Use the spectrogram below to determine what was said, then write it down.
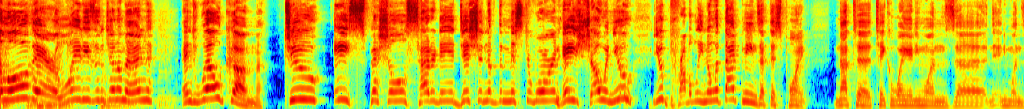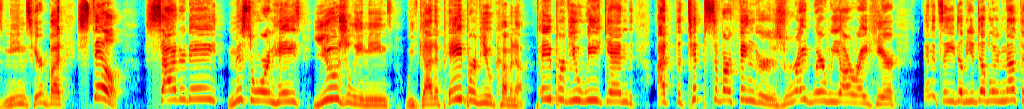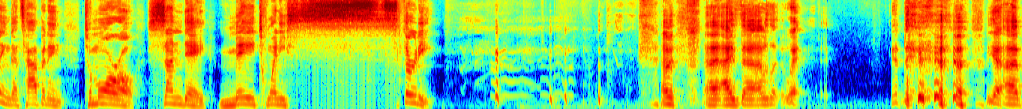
hello there, ladies and gentlemen, and welcome to a special Saturday edition of the Mr. Warren Hayes Show. And you, you probably know what that means at this point. Not to take away anyone's uh, anyone's memes here, but still, Saturday, Mr. Warren Hayes usually means we've got a pay per view coming up. Pay per view weekend at the tips of our fingers, right where we are right here. And it's AEW Double or Nothing that's happening tomorrow, Sunday, May 20, 30. I, I, I, was like, wait. yeah, I,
